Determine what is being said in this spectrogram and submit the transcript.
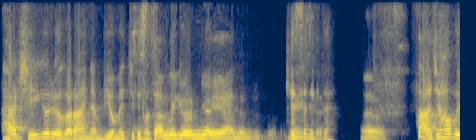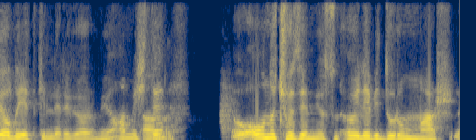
Her şeyi görüyorlar aynen biyometrik Sistemde pasaport. görünüyor yani. Neyse. Evet. Sadece havayolu yetkilileri görmüyor ama işte Anladım. onu çözemiyorsun. Öyle bir durum var. Ee,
